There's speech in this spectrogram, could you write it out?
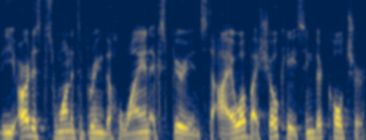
The artists wanted to bring the Hawaiian experience to Iowa by showcasing their culture.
